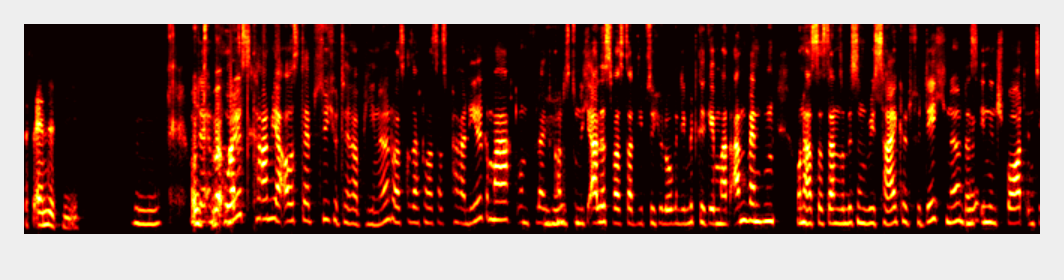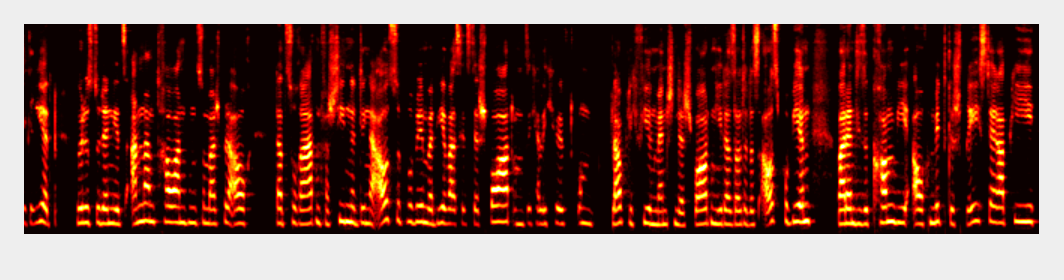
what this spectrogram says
es endet nie. Mhm. Und, und, der Impuls kam ja aus der Psychotherapie, ne? Du hast gesagt, du hast das parallel gemacht und vielleicht mhm. konntest du nicht alles, was da die Psychologin dir mitgegeben hat, anwenden und hast das dann so ein bisschen recycelt für dich, ne? Das mhm. in den Sport integriert. Würdest du denn jetzt anderen Trauernden zum Beispiel auch dazu raten, verschiedene Dinge auszuprobieren? Bei dir war es jetzt der Sport und sicherlich hilft unglaublich vielen Menschen der Sport und jeder sollte das ausprobieren. War denn diese Kombi auch mit Gesprächstherapie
